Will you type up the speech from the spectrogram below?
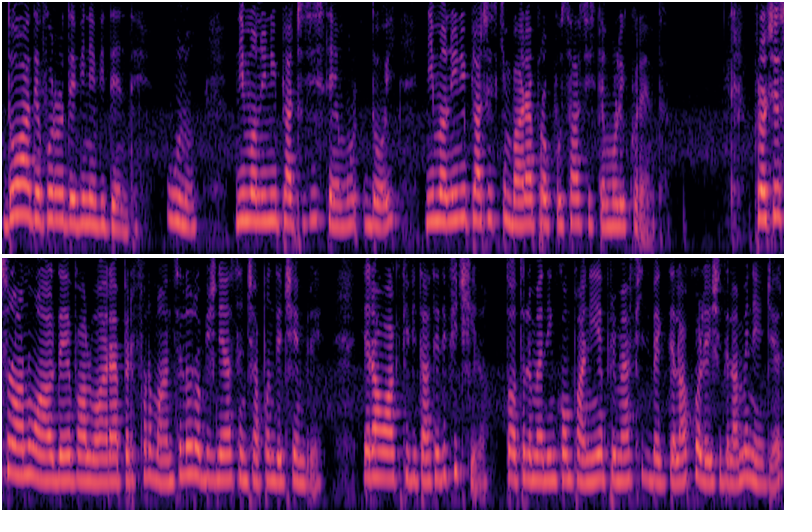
două adevăruri devin evidente. 1. Nimănui nu-i place sistemul. 2. Nimănui nu-i place schimbarea propusă a sistemului curent. Procesul anual de evaluare a performanțelor obișnuia să înceapă în decembrie. Era o activitate dificilă. Toată lumea din companie primea feedback de la colegi și de la manager.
